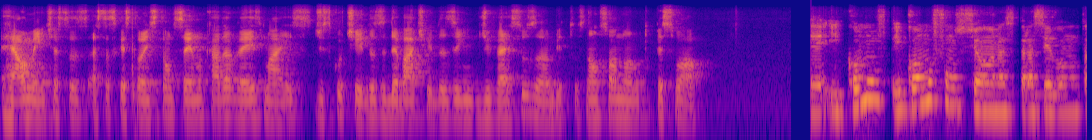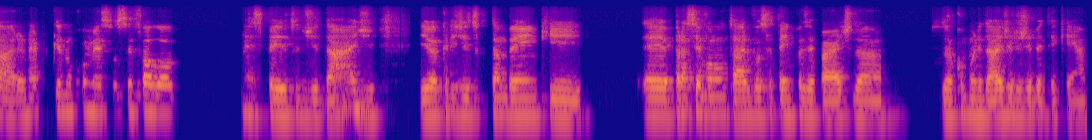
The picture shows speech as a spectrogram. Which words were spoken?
realmente essas, essas questões estão sendo cada vez mais discutidas e debatidas em diversos âmbitos, não só no âmbito pessoal. É, e como, e como funciona para ser voluntário, né? Porque no começo você falou a respeito de idade, e eu acredito também que é, para ser voluntário você tem que fazer parte da, da comunidade LGBTQIA+,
